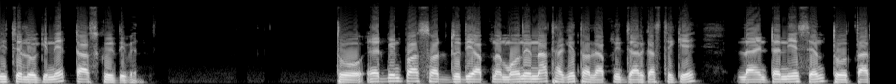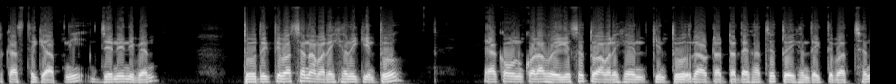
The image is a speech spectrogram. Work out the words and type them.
নিচে লগ ইনে টাচ করে দিবেন। তো অ্যাডমিন পাসওয়ার্ড যদি আপনার মনে না থাকে, তাহলে আপনি যার কাছ থেকে লাইনটা নিয়েছেন, তো তার কাছ থেকে আপনি জেনে নেবেন। তো দেখতে পাচ্ছেন আমার এখানে কিন্তু অ্যাকাউন্ট করা হয়ে গেছে, তো আমার এখানে কিন্তু রাউটারটা দেখাচ্ছে, তো এখানে দেখতে পাচ্ছেন।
